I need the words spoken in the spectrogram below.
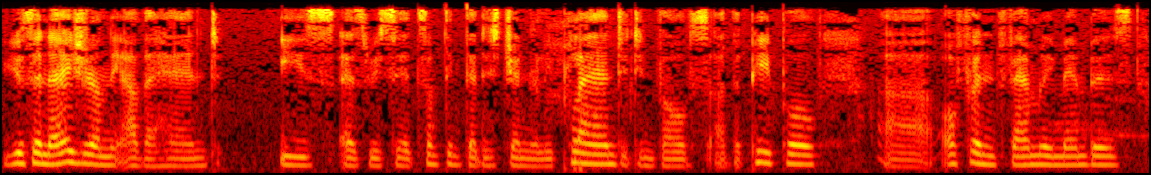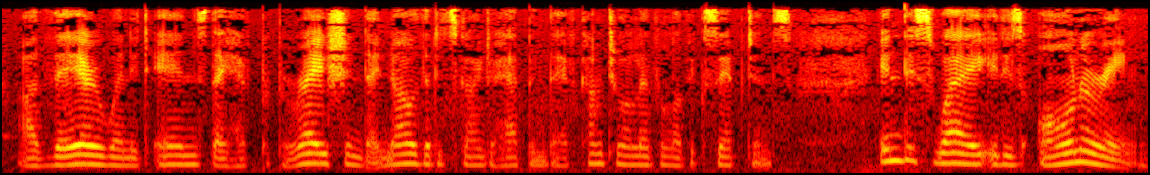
Euthanasia, on the other hand, is, as we said, something that is generally planned. It involves other people. Uh, often family members are there when it ends. They have preparation. They know that it's going to happen. They have come to a level of acceptance. In this way, it is honoring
